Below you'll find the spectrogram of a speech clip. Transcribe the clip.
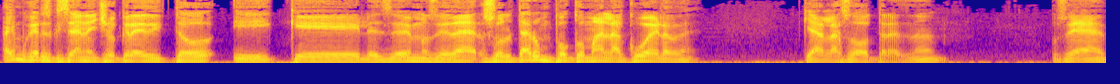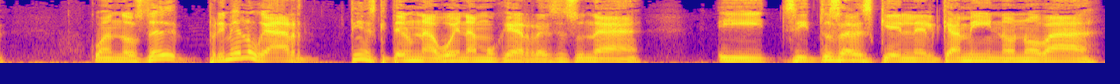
Hay mujeres que se han hecho crédito y que les debemos de dar, soltar un poco más la cuerda que a las otras, ¿no? O sea, cuando usted, en primer lugar, tienes que tener una buena mujer, esa es una y si tú sabes que en el camino no va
